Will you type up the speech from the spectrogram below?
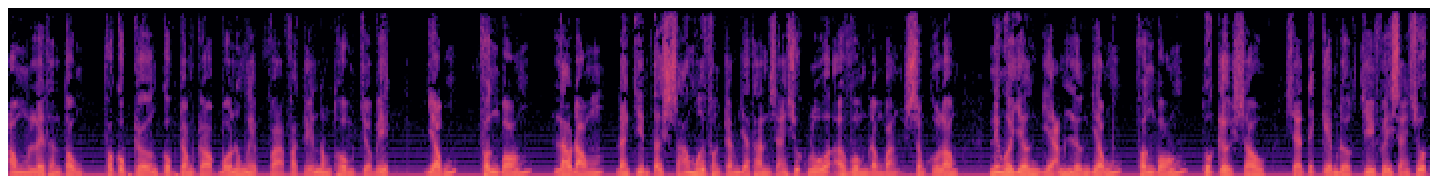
Ông lê thanh tùng, phó cục trưởng cục trồng trọt, bộ nông nghiệp và phát triển nông thôn cho biết, giống phân bón lao động đang chiếm tới 60% giá thành sản xuất lúa ở vùng đồng bằng sông Cửu Long. Nếu người dân giảm lượng giống, phân bón, thuốc trừ sâu sẽ tiết kiệm được chi phí sản xuất.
